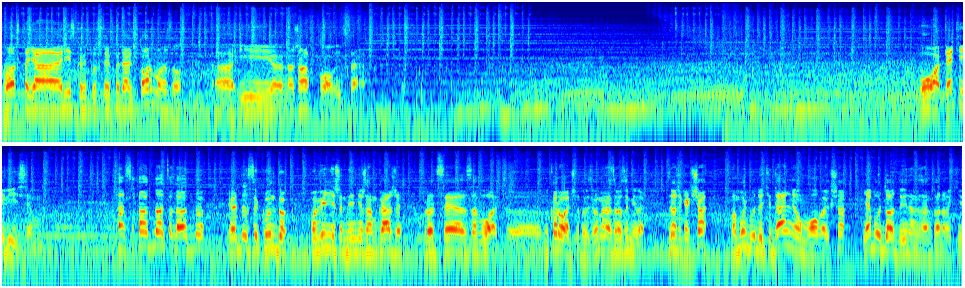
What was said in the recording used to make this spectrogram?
Просто я різко відпустив педаль тормозу е, і нажав пол, і все. О, 5,8. А все одно це на одну і одну секунду повільніше, ніж нам каже про це завод. Е, Ну, коротше, друзі, ви мене зрозуміли. Знову ж таки, якщо, мабуть, будуть ідеальні умови, якщо я буду один з Антоном, який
